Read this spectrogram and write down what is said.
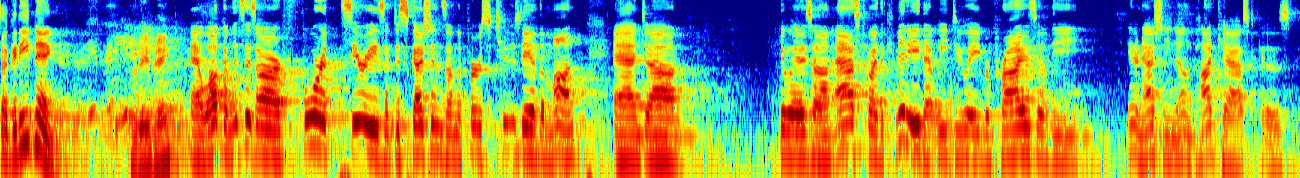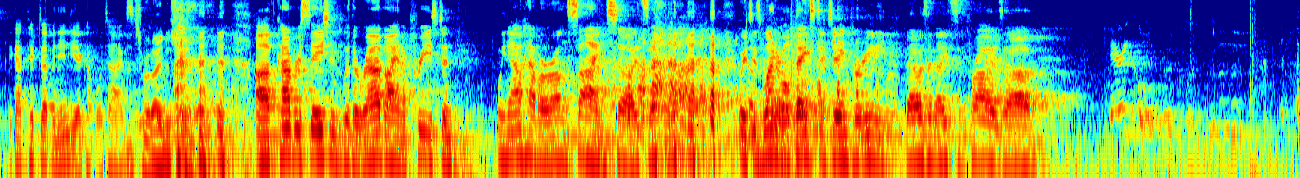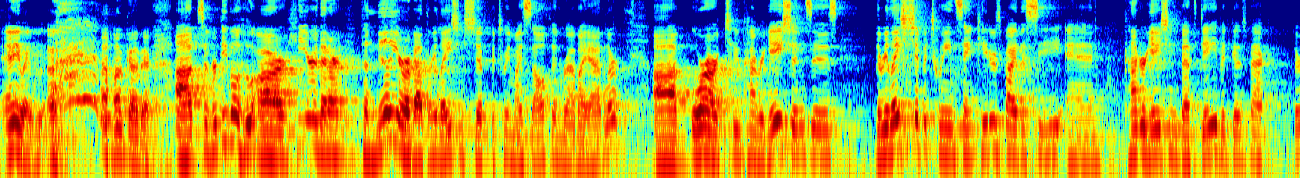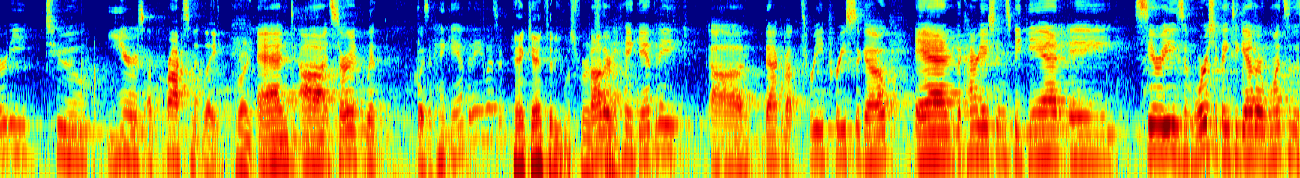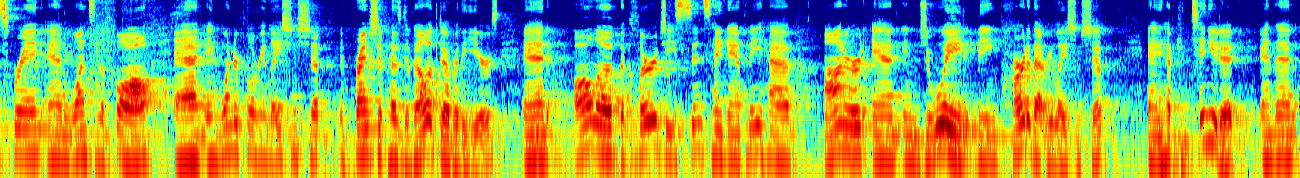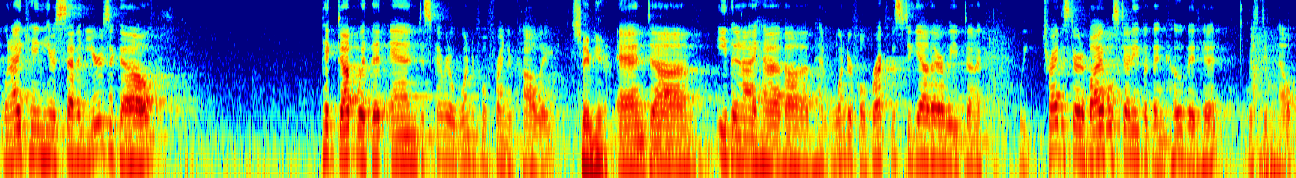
So, good evening. Good evening. And welcome. This is our fourth series of discussions on the first Tuesday of the month. And um, it was um, asked by the committee that we do a reprise of the internationally known podcast, because it got picked up in India a couple of times, That's what I understand. of conversations with a rabbi and a priest. And we now have our own sign, so it's which is wonderful. Thanks to Jane Perini, that was a nice surprise. Um, Very cool. Anyway, I'll go there. Uh, so, for people who are here that aren't familiar about the relationship between myself and Rabbi Adler, uh, or our two congregations, is the relationship between St. Peter's by the Sea and Congregation Beth David goes back 32 years approximately. Right. And uh, it started with, was it Hank Anthony? Was it? Hank Anthony was first. Father right? Hank Anthony, uh, back about three priests ago, and the congregations began a series of worshiping together once in the spring and once in the fall. And a wonderful relationship and friendship has developed over the years. And all of the clergy since Hank Anthony have honored and enjoyed being part of that relationship and have continued it. And then when I came here seven years ago, picked up with it and discovered a wonderful friend and colleague. Same here. And um, Ethan and I have uh, had wonderful breakfasts together. We've done a, we tried to start a Bible study, but then COVID hit, which didn't help.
